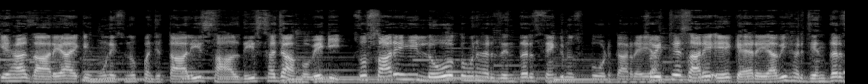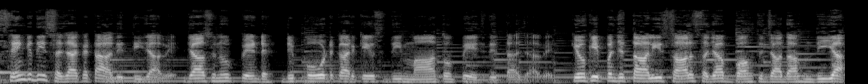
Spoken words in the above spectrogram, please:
ਕਿਹਾ ਜਾ ਰਿਹਾ ਹੈ ਕਿ ਹੁਣ ਇਸ ਨੂੰ 45 ਸਾਲ ਦੀ ਸਜ਼ਾ ਹੋਵੇਗੀ। ਸੋ ਸਾਰੇ ਹੀ ਲੋਕ ਹੁਣ ਹਰਜਿੰਦਰ ਸਿੰਘ ਨੂੰ ਸਪੋਰਟ ਕਰ ਰਹੇ ਆ। ਸੋ ਇੱਥੇ ਸਾਰੇ ਇਹ ਕਹਿ ਰਹੇ ਆ ਵੀ ਹਰਜਿੰਦਰ ਸਿੰਘ ਦੀ ਸਜ਼ਾ ਘਟਾ ਦਿੱਤੀ ਜਾਵੇ ਜਾਂ ਉਸ ਨੂੰ ਪਿੰਡ ਡਿਪੋਰਟ ਕਰਕੇ ਉਸ ਦੀ ਮਾਂ ਤੋਂ ਭੇਜ ਦਿੱਤਾ ਜਾਵੇ। ਕਿਉਂਕਿ 45 ਸਾਲ ਸਜ਼ਾ ਬਹੁਤ ਜ਼ਿਆਦਾ ਹੁੰਦੀ ਆ।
